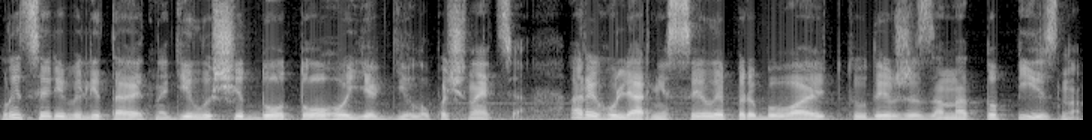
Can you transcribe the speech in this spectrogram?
Лицарі вилітають на діло ще до того, як діло почнеться, а регулярні сили перебувають туди вже занадто пізно,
